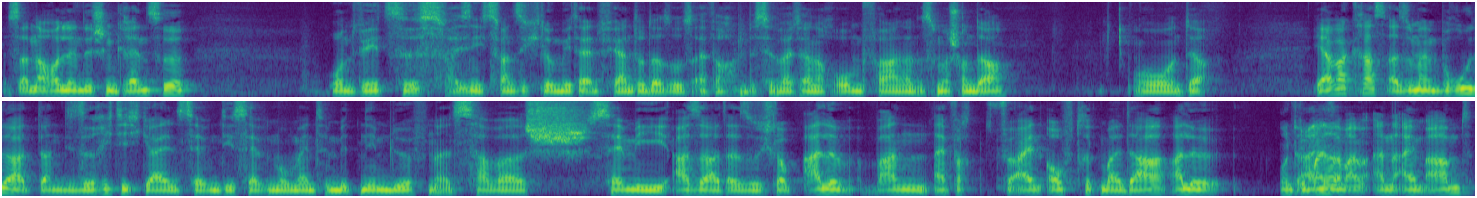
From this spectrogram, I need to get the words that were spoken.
ist an der holländischen Grenze. Und Weze ist, weiß ich nicht, 20 Kilometer entfernt oder so. Ist einfach ein bisschen weiter nach oben fahren, dann ist man schon da. Und ja. Ja, war krass. Also mein Bruder hat dann diese richtig geilen 77-Momente mitnehmen dürfen als Savage, Sammy, Azad. Also ich glaube, alle waren einfach für einen Auftritt mal da. Alle Und gemeinsam einer- an, einem Abend.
